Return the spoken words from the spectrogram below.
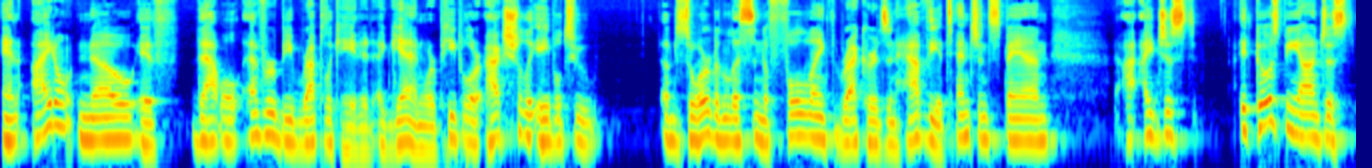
And I don't know if that will ever be replicated again, where people are actually able to absorb and listen to full length records and have the attention span. I, just, it goes beyond just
